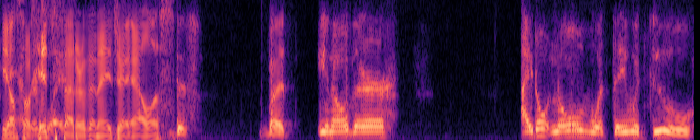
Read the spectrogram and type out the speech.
He also have hits place. better than AJ Ellis. this but you know they're i don't know what they would do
